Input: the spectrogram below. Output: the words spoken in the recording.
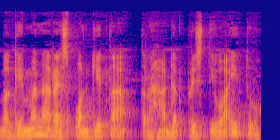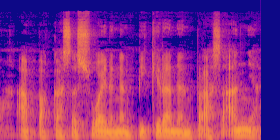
Bagaimana respon kita terhadap peristiwa itu? Apakah sesuai dengan pikiran dan perasaannya?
